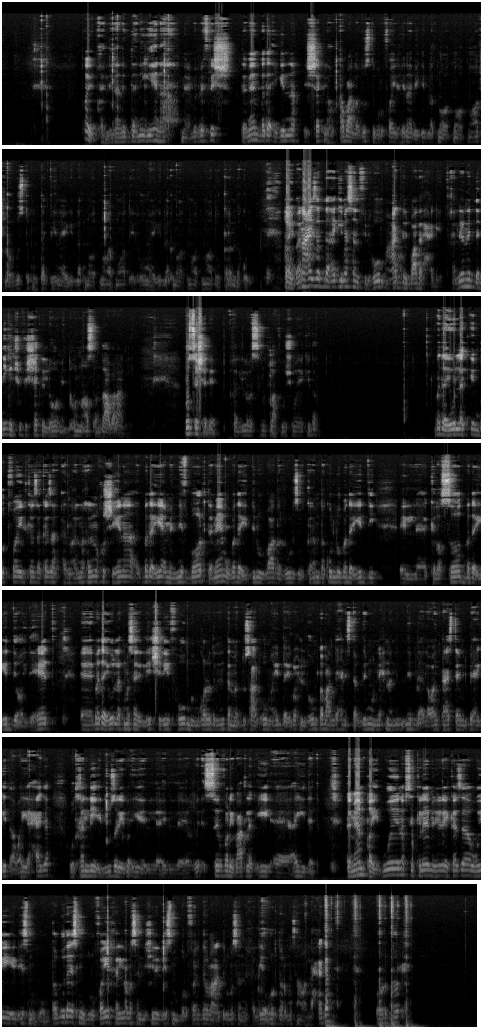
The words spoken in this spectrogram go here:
طيب خلينا نبدأ نيجي هنا نعمل refresh تمام بدأ يجي لنا الشكل أهو. طبعا لو دوست profile هنا بيجيب لك نقط نقط نقط. لو دوست contact هنا هيجيب لك نقط نقط نقط. ال home هيجيب لك نقط نقط نقط والكلام ده كله. طيب أنا عايز أبدأ أجي مثلا في ال home أعدل بعض الحاجات. خلينا نبدأ نيجي نشوف الشكل اللي هو مديهولنا أصلا ده عبارة عن إيه. بص يا شباب خلينا بس نطلع فوق شوية كده. بدأ يقول لك input file كذا كذا. خلينا نخش هنا. بدأ يعمل navbar تمام؟ وبدأ يديله بعض ال roles والكلام ده كله. بدأ يدي ال class ات بدأ يدي ID هات. بدأ يقول لك مثلا ال href home بمجرد إن أنت ما تدوس على ال home هيبدأ يروح لل home طبعا ده هنستخدمه إن إحنا نبدأ لو أنت عايز تعمل بيها get أو أي حاجة وتخلي ال user يبقى ال server يبعت لك إيه آه أي data تمام؟ طيب. ونفس الكلام ال aria كذا والاسم home طب وده اسمه profile خلينا مثلا نشيل الاسم profile ده ونعدله مثلا نخليه order مثلا ولا حاجة. order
